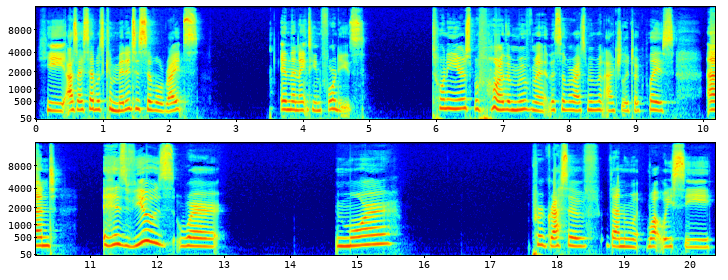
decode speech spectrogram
He, as I said, was committed to civil rights in the 1940s. 20 years before the movement, the civil rights movement actually took place. And his views were more progressive than what we see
